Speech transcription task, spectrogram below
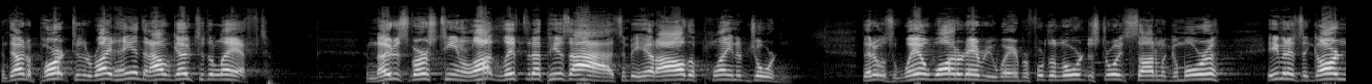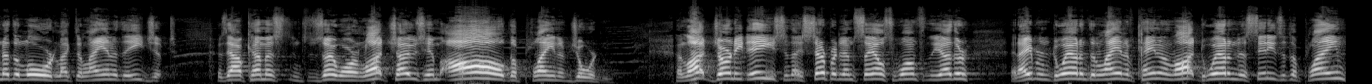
and thou depart to the right hand, then I will go to the left. And notice verse 10 Lot lifted up his eyes and beheld all the plain of Jordan, that it was well watered everywhere before the Lord destroyed Sodom and Gomorrah, even as the garden of the Lord, like the land of Egypt, as thou comest into Zoar. And Lot chose him all the plain of Jordan. And Lot journeyed east, and they separated themselves one from the other. And Abram dwelt in the land of Canaan, and Lot dwelt in the cities of the plain,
